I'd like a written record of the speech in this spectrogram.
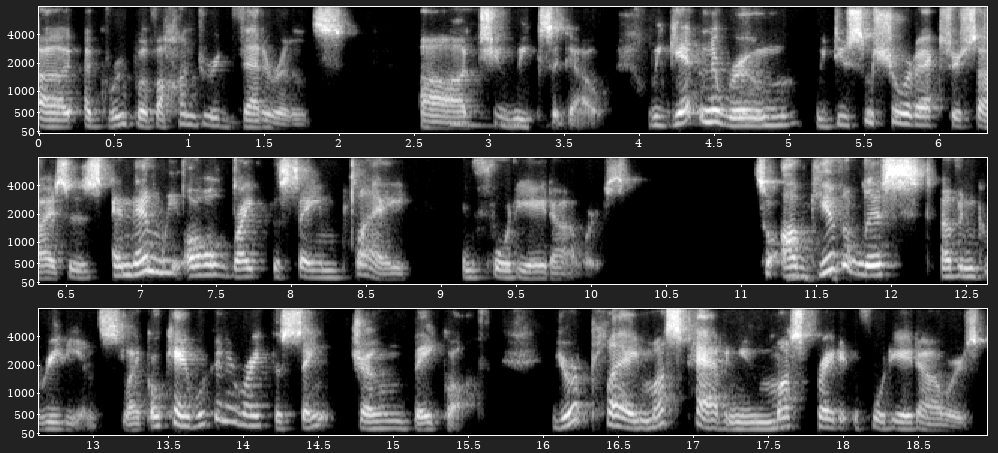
uh, a group of 100 veterans uh, two weeks ago. We get in the room, we do some short exercises, and then we all write the same play in 48 hours. So I'll give a list of ingredients like, okay, we're going to write the St. Joan Bake Off. Your play must have, and you must write it in 48 hours,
